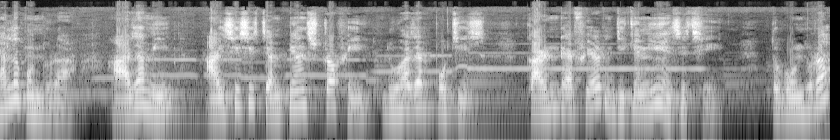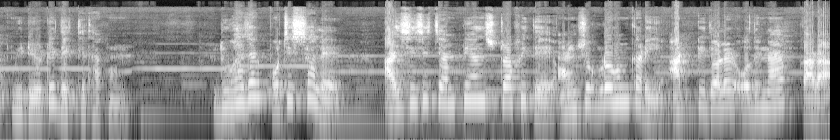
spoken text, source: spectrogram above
হ্যালো বন্ধুরা, আজ আমি আইসিসি চ্যাম্পিয়ন্স ট্রফি দু হাজার পঁচিশ কারেন্ট অ্যাফেয়ার জিকে নিয়ে এসেছি। তো বন্ধুরা, ভিডিওটি দেখতে থাকুন। দু হাজার পঁচিশ সালে আইসিসি চ্যাম্পিয়ন্স ট্রফিতে অংশগ্রহণকারী আটটি দলের অধিনায়ক কারা?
